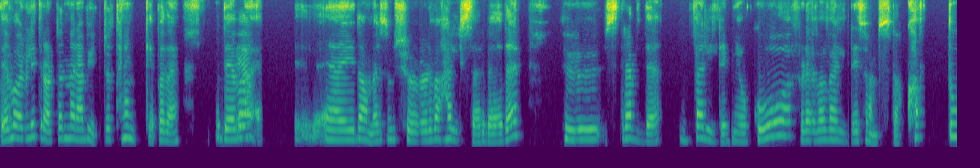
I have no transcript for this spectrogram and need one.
Det var litt rart når jeg begynte å tenke på det. Og det var ei dame som sjøl var helsearbeider. Hun strevde veldig med å gå, for det var veldig sånn stakkato.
